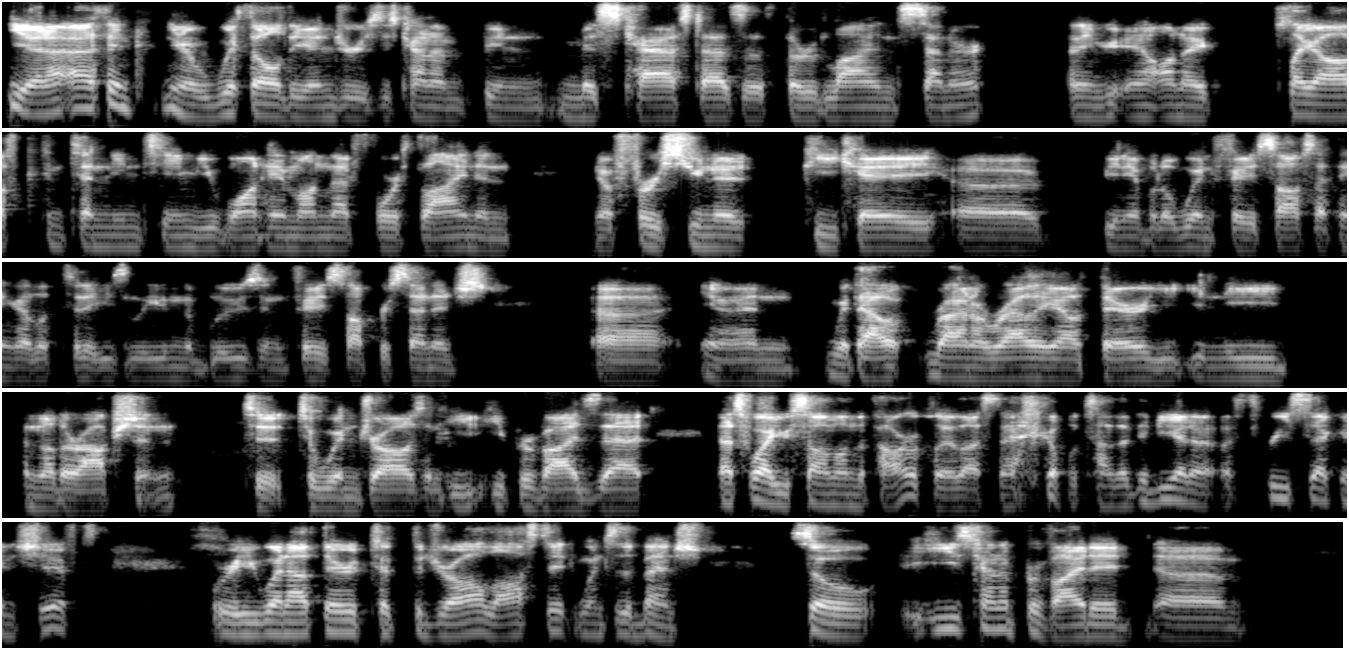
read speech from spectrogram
Yeah, and I think you know with all the injuries, he's kind of been miscast as a third line center. I think you know, on a playoff contending team, you want him on that fourth line, and you know first unit PK, uh, being able to win faceoffs. I think I looked today; he's leading the Blues in faceoff percentage. Uh, you know, and without Ryan O'Reilly out there, you, you need another option to to win draws, and he he provides that. That's why you saw him on the power play last night a couple times. I think he had a, a three second shift where he went out there, took the draw, lost it, went to the bench. So he's kind of provided um,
